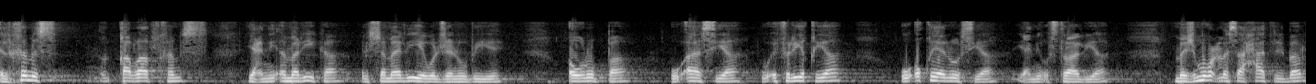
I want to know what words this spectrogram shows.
الخمس قارات الخمس يعني أمريكا الشمالية والجنوبية أوروبا وآسيا وإفريقيا وأوقيانوسيا يعني أستراليا. مجموع مساحات البر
